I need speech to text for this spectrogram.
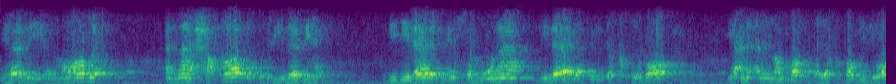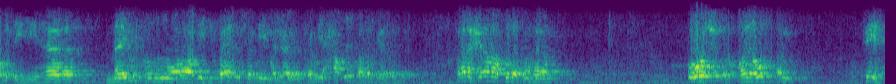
بهذه المواضع أنها حقائق في ذاتها بدلالة يسمونها دلالة الاقتضاء يعني أن اللفظ يقتضي بوضعه هذا ما يفهم من ورائه فلا تسميه مجالا تسميه حقيقة في هذا الذات فأنا حينما أقول لك مثلا روح القرية واسأل فيها.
